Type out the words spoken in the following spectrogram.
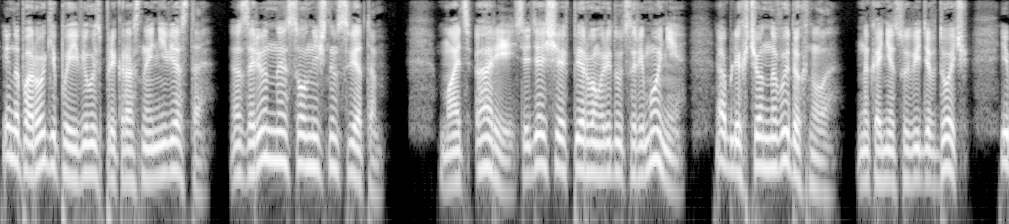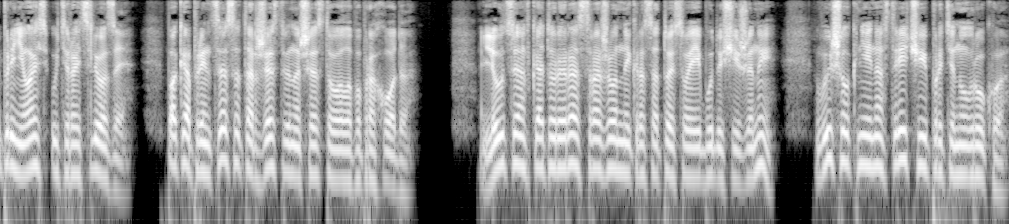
и на пороге появилась прекрасная невеста, озаренная солнечным светом. Мать Арии, сидящая в первом ряду церемонии, облегченно выдохнула, наконец увидев дочь, и принялась утирать слезы, пока принцесса торжественно шествовала по проходу. Люциан, в который раз сраженный красотой своей будущей жены, вышел к ней навстречу и протянул руку.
